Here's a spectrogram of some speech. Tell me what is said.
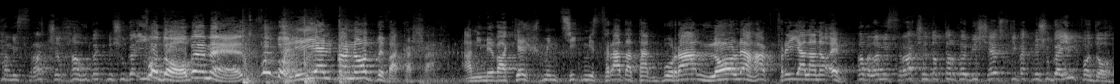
המשרד שלך הוא בית משוגעים. כבודו, באמת, כבודו. בלי עלבונות בבקשה. אני מבקש מנציג משרד התחבורה לא להפריע לנואם. אבל המשרד של דוקטור פבישבסקי בית משוגעים, כבודו.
